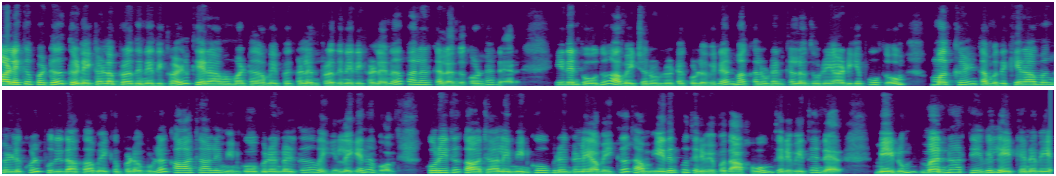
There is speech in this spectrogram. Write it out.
அழைக்கப்பட்டு திணைக்கள பிரதிநிதிகள் கிராம மட்ட அமைப்புகளின் பிரதிநிதிகள் என பலர் கலந்து கொண்டனர். இதன்போது அமைச்சர் உள்ளிட்ட குழுவினர் மக்களுடன் கலந்துரையாடிய போதும் மக்கள் தமது கிராமங்களுக்குள் புதிதாக அமைக்கப்பட உள்ள காற்றாலை மின் கோபுரங்கள் தேவையில்லை எனவும் குறித்து காற்றாலை மின் கோபுரங்களை அமைக்க தாம் எதிர்ப்பு தெரிவிப்பதாகவும் தெரிவித்தனர். மேலும் மன்னார் தீவில் ஏற்கனவே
